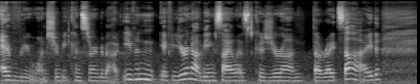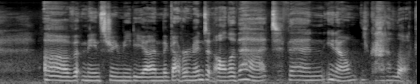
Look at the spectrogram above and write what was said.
everyone should be concerned about. Even if you're not being silenced cuz you're on the right side, of mainstream media and the government and all of that, then, you know, you got to look,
